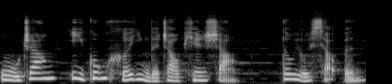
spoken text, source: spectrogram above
五张义工合影的照片上都有小恩。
